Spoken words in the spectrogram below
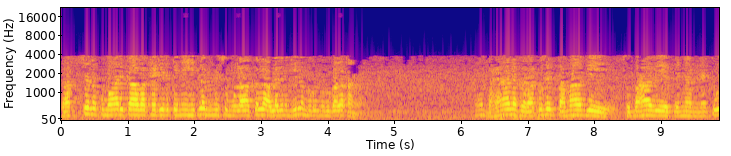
ලස්සන කුමාරිකාවක් හැටියට පෙනී හිටලා මිනිස්සු මුලා කරලා අල්ලගෙන ගිහලා මුරු මුරු ගාලා කනවා. භයානක රකුසේ තමාගේ ස්වභාවය පෙන්වන්න නැතුව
